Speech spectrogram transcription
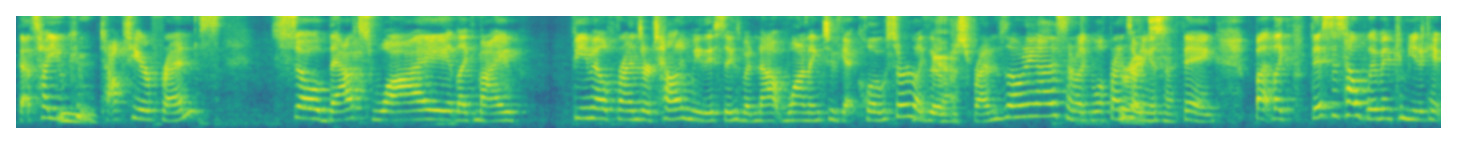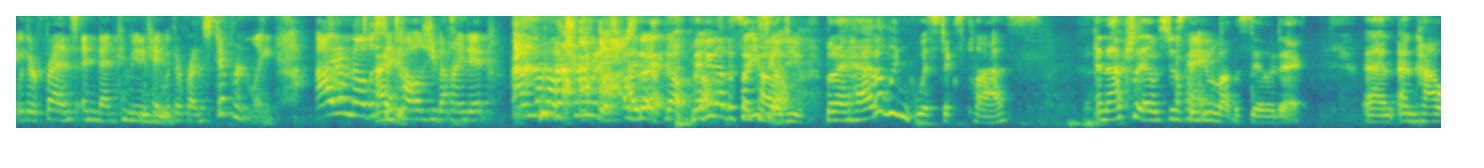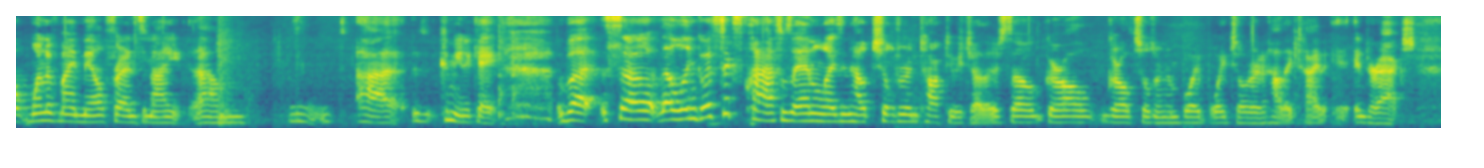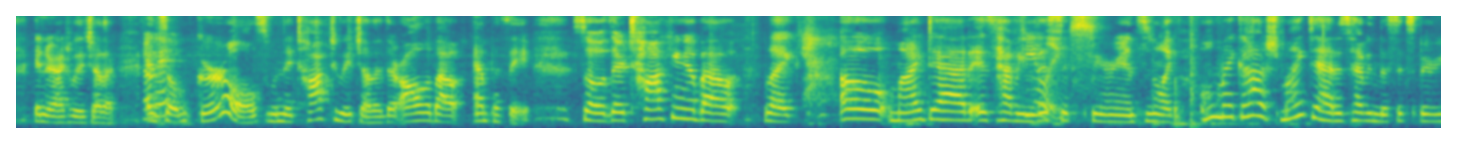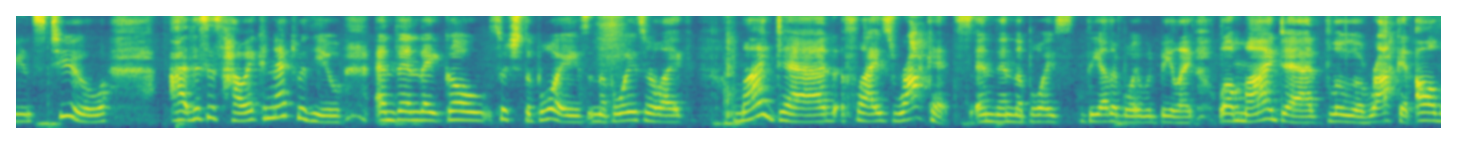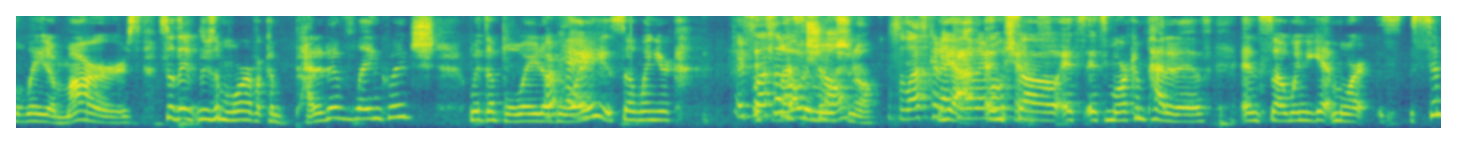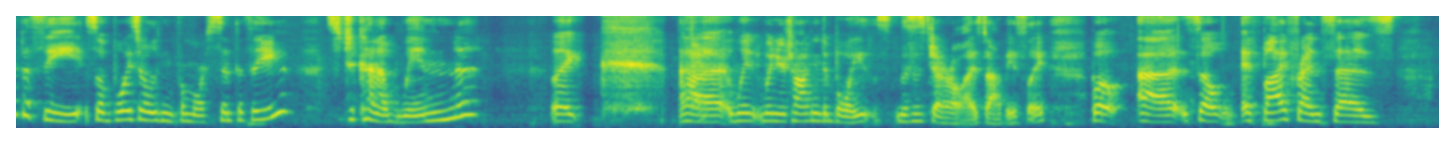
that's how you Mm-hmm. can talk to your friends. So that's why like my female friends are telling me these things but not wanting to get closer like they're Yeah. just friend zoning us and we're like well friend zoning Right. isn't a thing but like this is how women communicate with their friends and men communicate with their friends differently i don't know the Mm-hmm. Psychology behind it i don't know how true it is oh good go Maybe go. not the psychology, but I had a linguistics class, and actually, I was just Okay. thinking about this the other day, and and how one of my male friends and I um, uh, communicate. But so the linguistics class was analyzing how children talk to each other. So girl, girl children and boy, boy children, and how they tie, interact, interact with each other. And so girls, when they talk to each other, they're all about empathy. So they're talking about like, oh, my dad is having this experience, and like, oh my gosh, my dad is having this experience too uh, this is how I connect with you. And then they go switch the boys, and the boys are like, my dad flies rockets. And then the boys, the other boy would be like, well, my dad flew a rocket all the way to Mars. So there's a more of a competitive language with the boy to Okay. boy. So when you're it's less, It's less emotional. emotional. it's less connecting on the and so it's it's more competitive, and so when you get more s- sympathy, so boys are looking for more sympathy to kind of win, like. Uh, when when you're talking to boys, this is generalized, obviously, but uh, so if my friend says,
